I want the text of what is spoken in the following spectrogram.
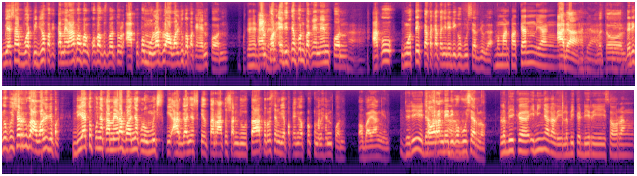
biasa buat video pakai kamera apa bang? Kok bagus betul? Aku pemula dulu awal juga pakai handphone. Pakai handphone, Handphone, ya. editnya pun pakai handphone. Ha. Aku ngutip kata-katanya Deddy Kobuser juga. Memanfaatkan yang Ada, Ada, betul. oke. Deddy Kobuser juga awalnya dia pakai. Dia tuh punya kamera banyak Lumix, harganya sekitar ratusan juta. Terus yang dia pakai ngeplug cuma handphone. Kau bayangin. jadi Seorang Deddy ah. Kobuser loh. lebih ke ininya kali lebih ke diri seorang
